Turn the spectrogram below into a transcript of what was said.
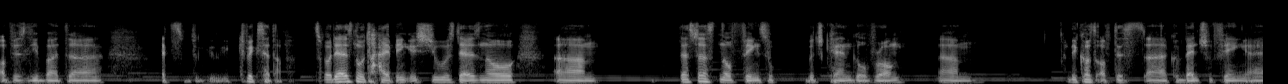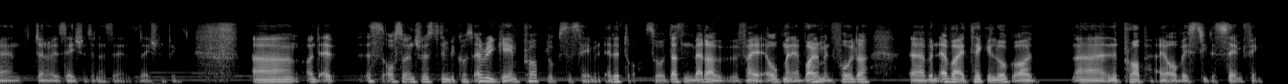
obviously, but uh, it's quick setup. So there is no typing issues. There is no, um, there's just no things which can go wrong um, because of this uh, convention thing and generalizations and generalization things. Um, and is also interesting because every game prop looks the same in editor. So it doesn't matter if I open an environment folder, uh, whenever I take a look or uh, in the prop, I always see the same thing,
